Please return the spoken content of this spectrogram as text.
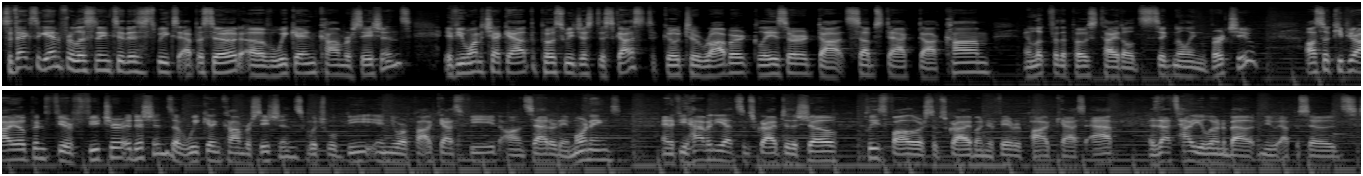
So, thanks again for listening to this week's episode of Weekend Conversations. If you want to check out the post we just discussed, go to robertglazer.substack.com and look for the post titled Signaling Virtue. Also, keep your eye open for future editions of Weekend Conversations, which will be in your podcast feed on Saturday mornings. And if you haven't yet subscribed to the show, please follow or subscribe on your favorite podcast app, as that's how you learn about new episodes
